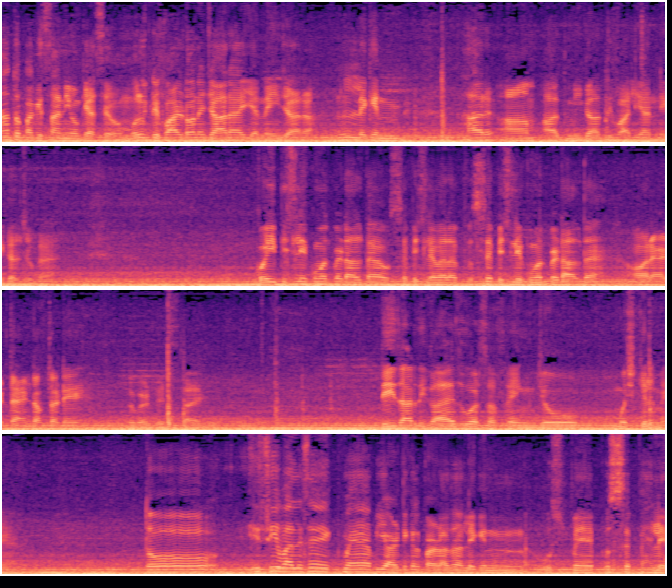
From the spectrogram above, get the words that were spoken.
हाँ तो पाकिस्तानियों कैसे हो? मुल्क डिफ़ाल्ट होने जा रहा है या नहीं जा रहा? लेकिन हर आम आदमी का दिवालिया निकल चुका है। कोई पिछली हुकूमत पे डालता है, उससे पिछले वाला, उससे पिछली हुकूमत पे डालता है, और at the end of the day look at this guy these are the guys who suffering जो मुश्किल में है। तो इसी वाले से एक मैं अभी आर्टिकल पढ़ रहा था, लेकिन उसमें, उससे पहले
